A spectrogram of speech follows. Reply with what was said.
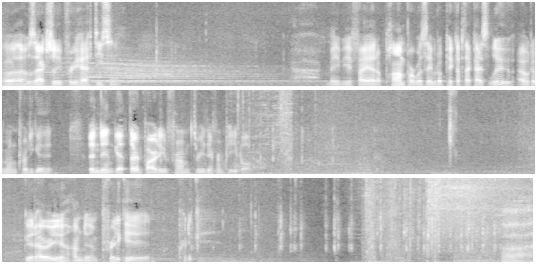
Oh, that was actually pretty half decent. Maybe if I had a pump or was able to pick up that guy's loot, I would have been pretty good. And didn't get third party from three different people. Good, how are you? I'm doing pretty good. Pretty good. Uh,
